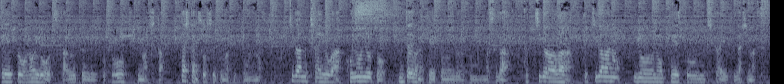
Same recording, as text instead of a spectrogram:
系統の色を使うということを聞きました。確かにそうするとうまくいくと思います。こっち側の茶色はこの色と似たような系統の色だと思いますがこっち側はこっち側の色の系統に近い気がします。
